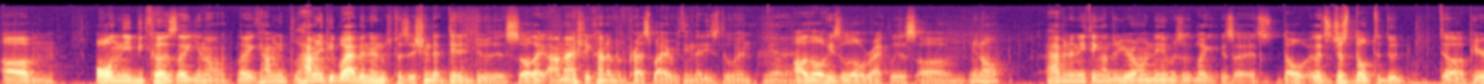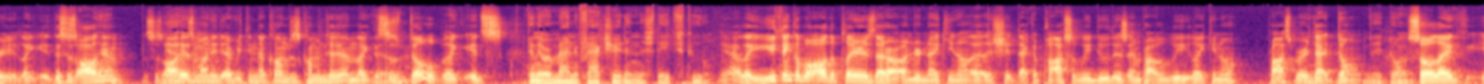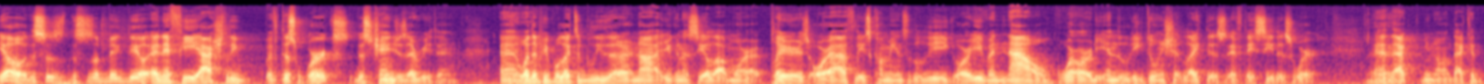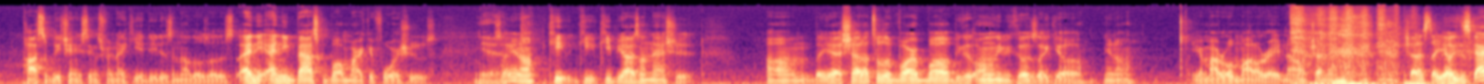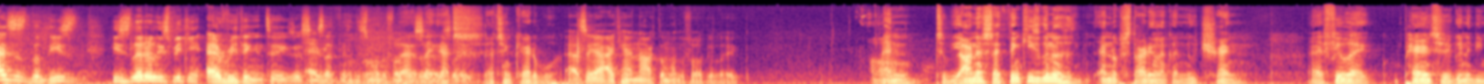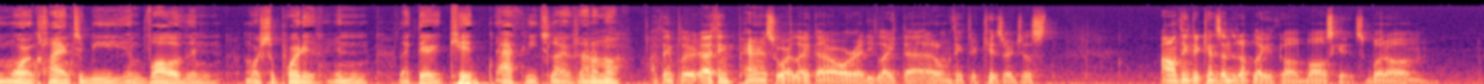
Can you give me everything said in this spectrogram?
um, only because like you know, like how many how many people have been in this position that didn't do this. So like, I'm actually kind of impressed by everything that he's doing. Yeah. Although he's a little reckless, um, you know, having anything under your own name is like is a, it's dope. It's just dope to do. Uh, period. Like it, this is all him. This is all his money. Everything that comes is coming to him. Like this is dope. Like it's I think they were manufactured in the states too. yeah, like you think about all the players that are under Nike and all that other shit that could possibly do this and probably like you know prosper that don't. They don't. So like, yo, this is this is a big deal. And if he actually, if this works, this changes everything. And whether people like to believe that or not, you're gonna see a lot more players or athletes coming into the league, or even now who are already in the league doing shit like this if they see this work. And that you know that could possibly change things for Nike, Adidas, and all those others. Any any basketball market for shoes. Yeah. So you know, keep keep keep your eyes on that shit. Um, but yeah, shout out to LeVar Ball because only because like yo, you know, you're my role model right now. I'm trying to trying to start. Yo, this guy's is the he's he's literally speaking everything into existence. That this, this motherfucker That- says. like, Like, that's that's incredible. that's yeah, I can't knock the motherfucker. Like, um, and to be honest, I think he's gonna end up starting like a new trend. I feel like parents are gonna be more inclined to be involved and more supportive in like their kid athletes' lives. I don't know. I think player, I think parents who are like that are already like that. I don't think their kids are just. I don't think their kids ended up like uh, balls kids, but um,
